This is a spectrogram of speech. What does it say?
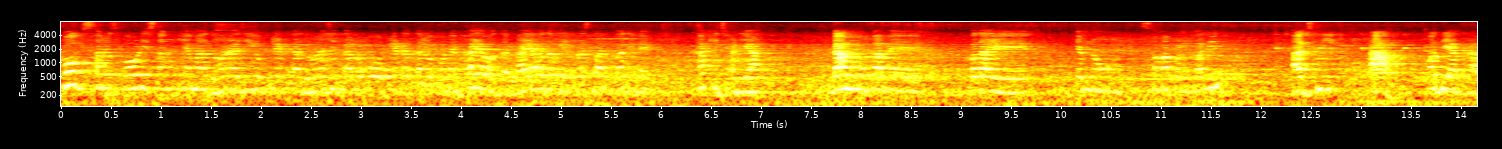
ખૂબ સરસ બહોળી સંખ્યામાં ધોરાજી ઉપલેટા ધોરાજી તાલુકો ઉપલેટા તાલુકોને ભાયાવદર, ભાયાવદરથી પ્રસ્થાન કરીને ખાખી ઝાડિયા ગામ મુકામે બધાએ એમનું સમાપન કરી આજની આ પદયાત્રા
